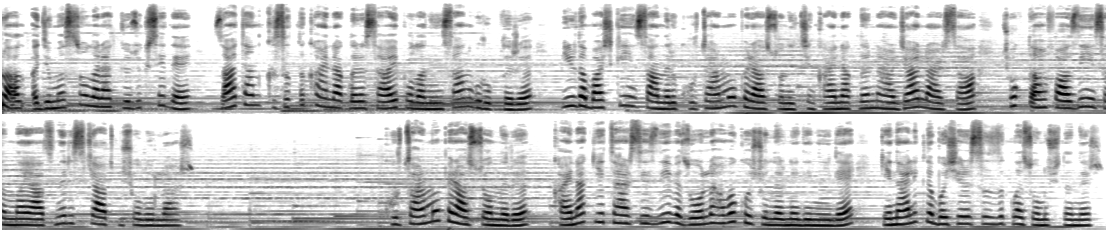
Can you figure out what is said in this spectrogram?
Kural acımasız olarak gözükse de zaten kısıtlı kaynaklara sahip olan insan grupları bir de başka insanları kurtarma operasyonu için kaynaklarını harcarlarsa çok daha fazla insanın hayatını riske atmış olurlar. Kurtarma operasyonları kaynak yetersizliği ve zorlu hava koşulları nedeniyle genellikle başarısızlıkla sonuçlanır.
